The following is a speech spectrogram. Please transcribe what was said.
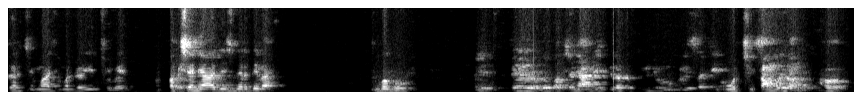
घरची माझी मंडळी इच्छुक आहेत. पक्षाने आदेश जर दिला बघू. म्हणजे ते पक्षाने आदेश दिला तर तुम्ही निवडणुकीसाठी उच्च सामोरे जाणार. हो.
